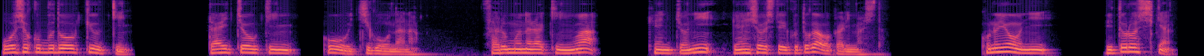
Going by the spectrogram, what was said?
黄色ブドウ球菌、大腸菌 O157、サルモネラ菌は顕著に減少していくことが分かりました。このように、ビトロ試験、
